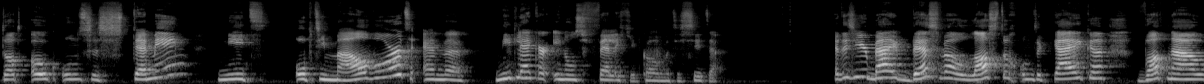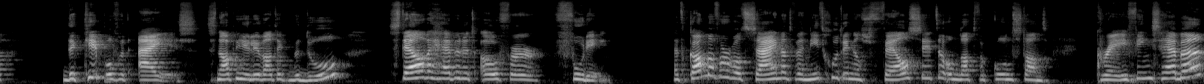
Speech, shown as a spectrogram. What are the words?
dat ook onze stemming niet optimaal wordt en we niet lekker in ons velletje komen te zitten. Het is hierbij best wel lastig om te kijken wat nou de kip of het ei is. Snappen jullie wat ik bedoel? Stel, we hebben het over voeding. Het kan bijvoorbeeld zijn dat we niet goed in ons vel zitten omdat we constant cravings hebben.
